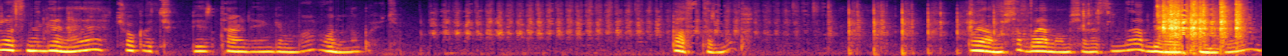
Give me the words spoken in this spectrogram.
Burasını gene çok açık bir ten rengim var. Onunla boyayacağım. Bastırmadan. Boyanmışla boyamamış arasında bir diye.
